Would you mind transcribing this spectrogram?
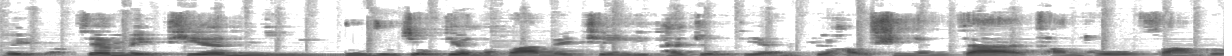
费的。像每天你入住酒店的话，每天离开酒店最好是能在床头放个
